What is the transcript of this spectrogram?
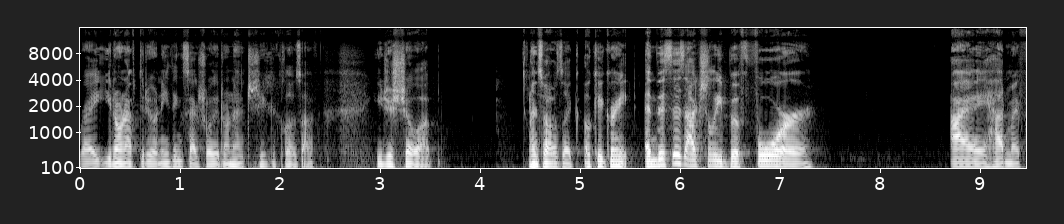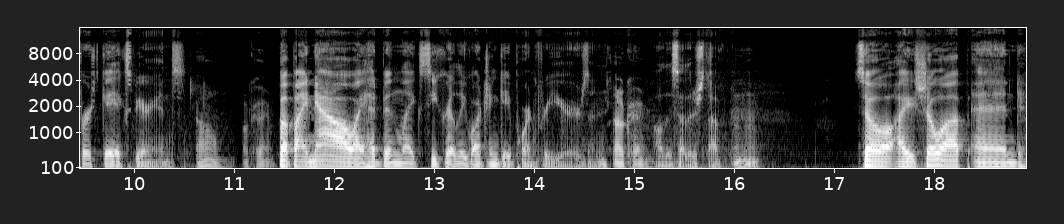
right? You don't have to do anything sexual. You don't have to take your clothes off. You just show up." And so I was like, "Okay, great." And this is actually before I had my first gay experience, Oh, okay. but by now I had been like secretly watching gay porn for years and Okay. all this other stuff. Mm-hmm. So I show up and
